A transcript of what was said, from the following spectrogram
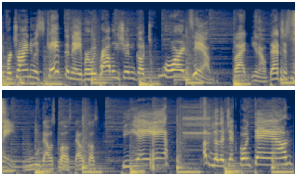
If we're trying to escape the neighbor, we probably shouldn't go towards him. But, you know, that's just me. Ooh, that was close, that was close. Yeah, another checkpoint down.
